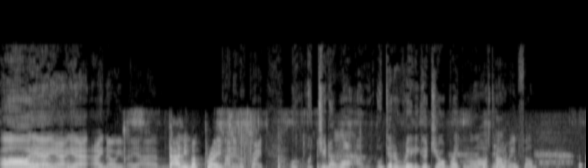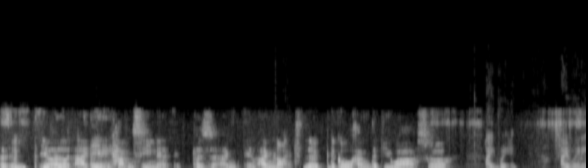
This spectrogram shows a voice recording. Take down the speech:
Oh, yeah, yeah, um, yeah. I know. Um, Danny McBride. Danny McBride. Oh, Do you know what? Who did a really good job writing the last Halloween film? You know, I haven't seen it because I'm I'm not the the gorehound that you are. So I re- I really.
